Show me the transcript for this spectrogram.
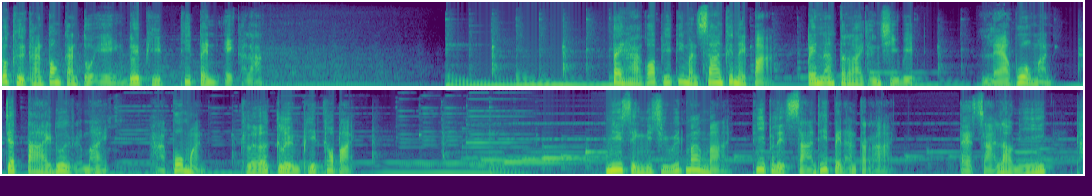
ก็คือการป้องกันตัวเองด้วยพิษที่เป็นเอกลักษณ์ แต่หากว่าพิษที่มันสร้างขึ้นในปากเป็นอันตรายถึงชีวิต แล้วพวกมัน จะตายด้วยหรือไม่ หากพวกมันเผลอกลืนพิษเข้าไป มีสิ่งมีชีวิตมากมายที่ผลิตสารที่เป็นอันตราย แต่สารเหล่านี้ท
